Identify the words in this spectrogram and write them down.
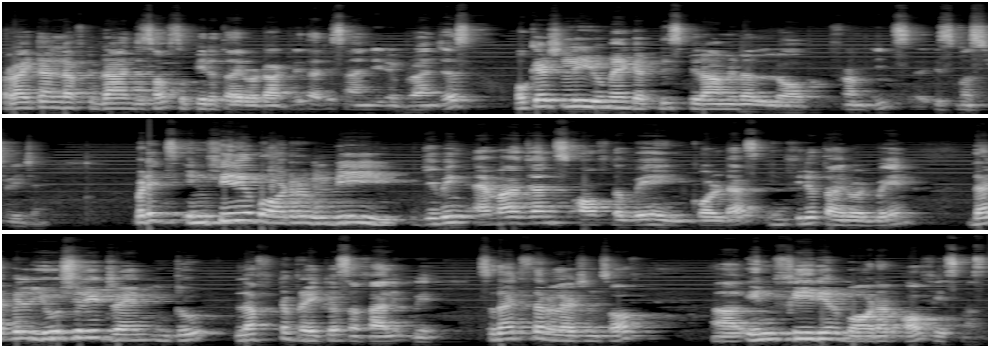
right and left branches of superior thyroid artery, that is anterior branches. Occasionally, you may get this pyramidal lobe from its isthmus region. But its inferior border will be giving emergence of the vein called as inferior thyroid vein that will usually drain into left brachiocephalic vein. So that's the relations of uh, inferior border of isthmus.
